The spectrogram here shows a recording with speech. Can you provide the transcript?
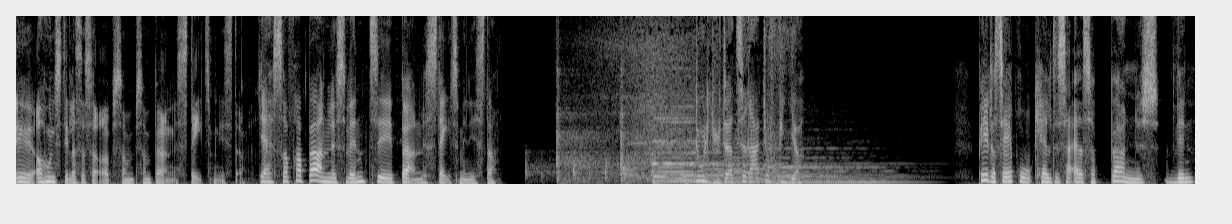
øh, og hun stiller sig så op som, som børnenes statsminister. Ja, så fra børnenes ven til børnenes statsminister. Du lytter til Radio 4. Peter Sabro kaldte sig altså børnenes ven.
